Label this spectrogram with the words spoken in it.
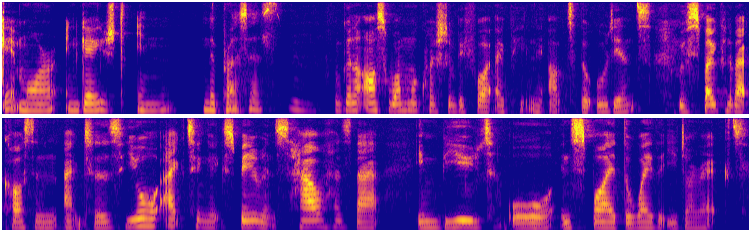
get more engaged in the process. Mm. I'm going to ask one more question before I open it up to the audience. We've spoken about casting actors. Your acting experience, how has that imbued or inspired the way that you direct?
